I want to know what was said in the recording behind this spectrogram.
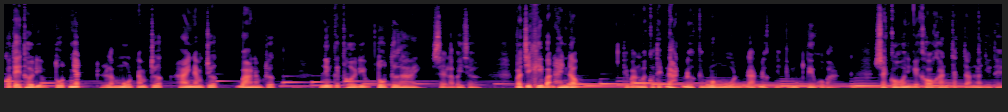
Có thể thời điểm tốt nhất là một năm trước, hai năm trước, ba năm trước. Nhưng cái thời điểm tốt thứ hai sẽ là bây giờ. Và chỉ khi bạn hành động thì bạn mới có thể đạt được cái mong muốn, đạt được những cái mục tiêu của bạn. Sẽ có những cái khó khăn chắc chắn là như thế.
